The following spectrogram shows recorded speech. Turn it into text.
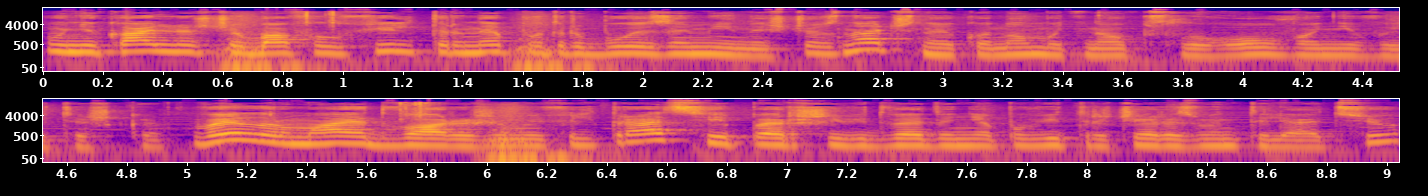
Унікально, що бафл-фільтр не потребує заміни, що значно економить на обслуговуванні витяжки. Вейлор має два режими фільтрації: перший відведення повітря через вентиляцію,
